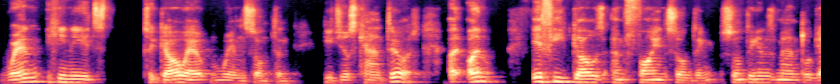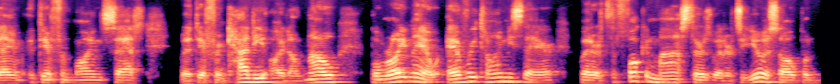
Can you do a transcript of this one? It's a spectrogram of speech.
when he needs to go out and win something, he just can't do it. I, I'm if he goes and finds something, something in his mental game, a different mindset with a different caddy, I don't know. But right now, every time he's there, whether it's the fucking Masters, whether it's a US Open,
